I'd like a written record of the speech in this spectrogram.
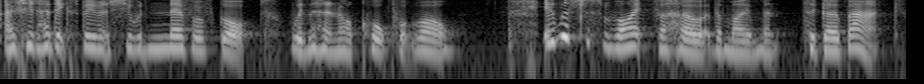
and she'd had experience she would never have got within her corporate role. It was just right for her at the moment to go back.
